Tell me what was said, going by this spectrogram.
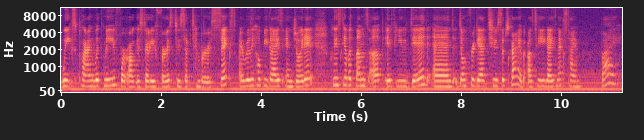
week's plan with me for August 31st to September 6th. I really hope you guys enjoyed it. Please give a thumbs up if you did and don't forget to subscribe. I'll see you guys next time. Bye.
